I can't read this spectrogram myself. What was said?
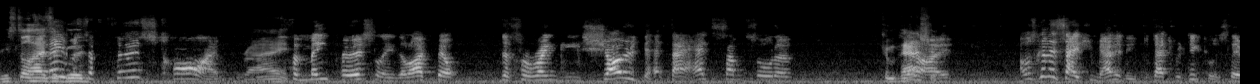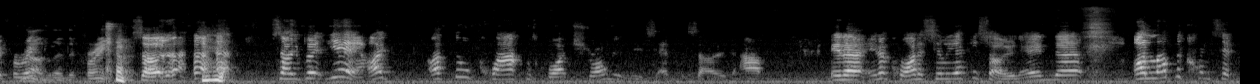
He still has to a me, was the first time Right. for me personally that I felt the Ferengi showed that they had some sort of Compassion. you know, I was going to say humanity, but that's ridiculous. They're Ferengi. no, Ferengi. the, the Frank. So, so, but yeah, I I thought Quark was quite strong in this episode. Um, in a in a quite a silly episode, and uh, I love the concept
